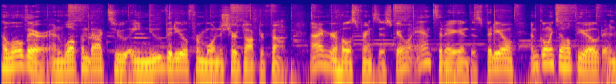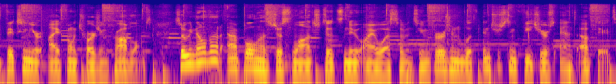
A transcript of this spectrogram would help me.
Hello there and welcome back to a new video from Wondershare Dr. Fone. I'm your host Francisco and today in this video I'm going to help you out in fixing your iPhone charging problems. So we know that Apple has just launched its new iOS 17 version with interesting features and updates.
